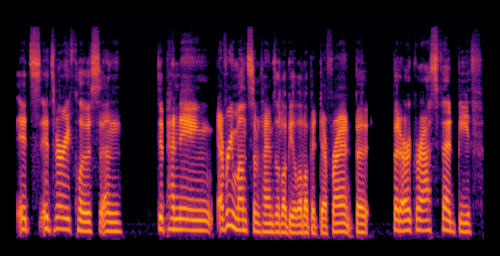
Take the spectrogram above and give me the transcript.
it's it's very close and depending every month sometimes it'll be a little bit different, but but our grass fed beef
